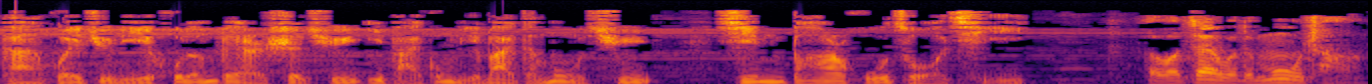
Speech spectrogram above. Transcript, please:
赶回距离呼伦贝尔市区一百公里外的牧区新巴尔虎左旗。我在我的牧场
